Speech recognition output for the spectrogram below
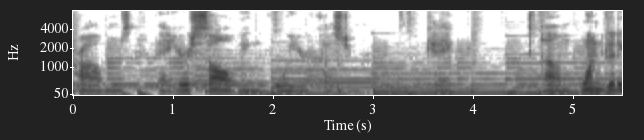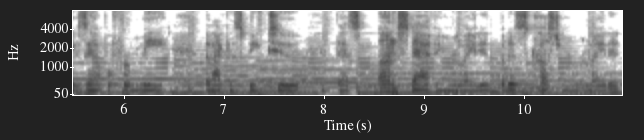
problems that you're solving for your customer. Okay. Um, one good example for me that I can speak to that's unstaffing related, but it's customer related,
